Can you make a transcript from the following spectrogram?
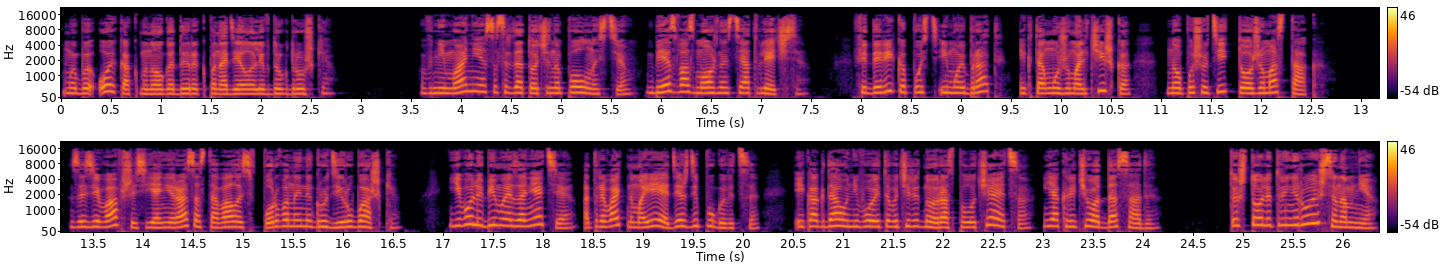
мы бы ой как много дырок понаделали в друг дружке. Внимание сосредоточено полностью, без возможности отвлечься. Федерико пусть и мой брат, и к тому же мальчишка, но пошутить тоже мастак. Зазевавшись, я не раз оставалась в порванной на груди рубашке. Его любимое занятие — отрывать на моей одежде пуговицы, и когда у него это в очередной раз получается, я кричу от досады. «Ты что ли тренируешься на мне?»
